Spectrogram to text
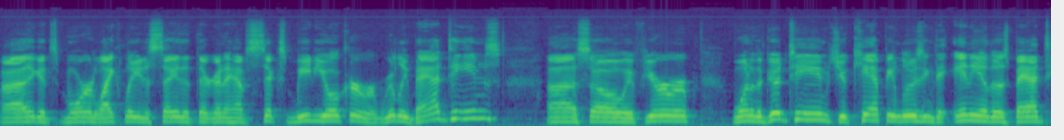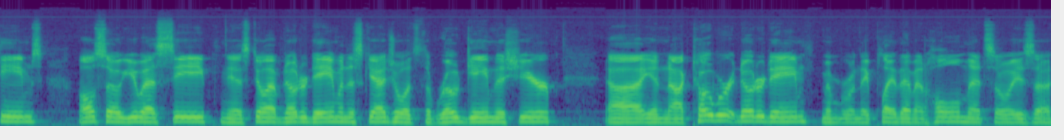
I think it's more likely to say that they're going to have six mediocre or really bad teams. Uh, so if you're one of the good teams, you can't be losing to any of those bad teams. Also, USC you know, still have Notre Dame in the schedule. It's the road game this year. uh, in October at Notre Dame. Remember when they play them at home? That's always uh,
